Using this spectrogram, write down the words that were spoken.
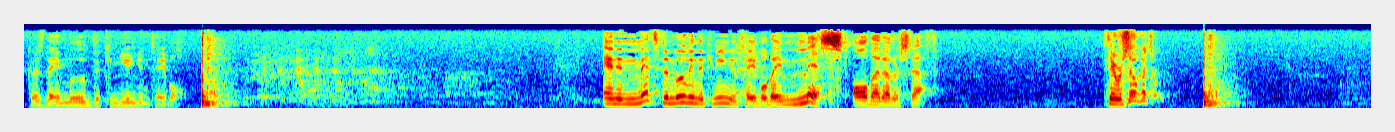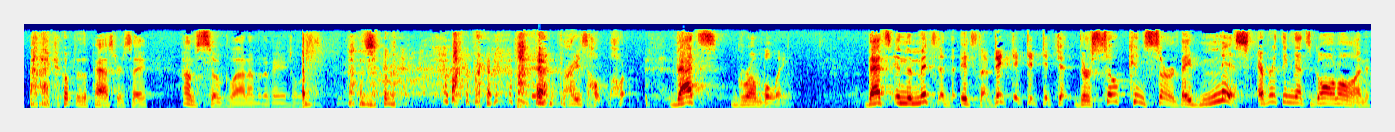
Because they moved the communion table. And in midst of moving the communion table, they missed all that other stuff. They were so concerned. I go up to the pastor and say, I'm so glad I'm an evangelist. Praise the Lord. That's grumbling. That's in the midst of the, it's the they're so concerned they've missed everything that's gone on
